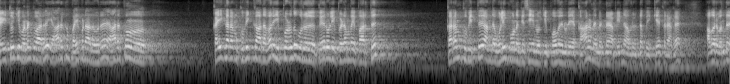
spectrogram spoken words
கை தூக்கி வணங்குவார். யாருக்கும் பயப்படாதவர். யாருக்கும் கைகரம் குவிக்காதவர். இப்பொழுது ஒரு பேரொளி பிழம்பை பார்த்து கரம் குவித்து அந்த ஒளி போன திசையை நோக்கி போவதனுடைய காரணம் என்ன அப்படின்னு அவர்கிட்ட போய் கேட்குறாங்க அவர் வந்து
